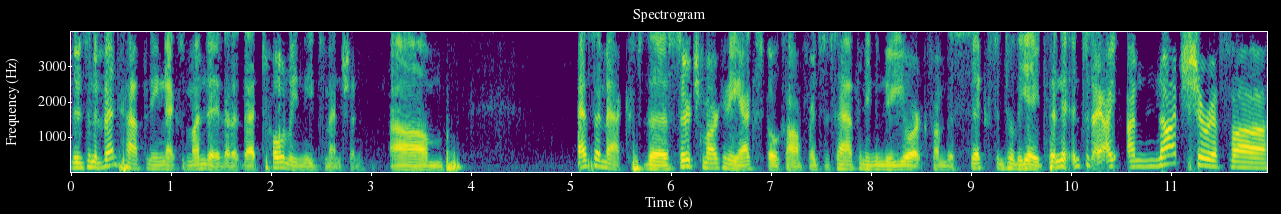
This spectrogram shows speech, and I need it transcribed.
there's an event happening next Monday that that totally needs mention. Um, SMX, the Search Marketing Expo conference, is happening in New York from the 6th until the 8th. And, and today, I, I'm not sure if uh,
